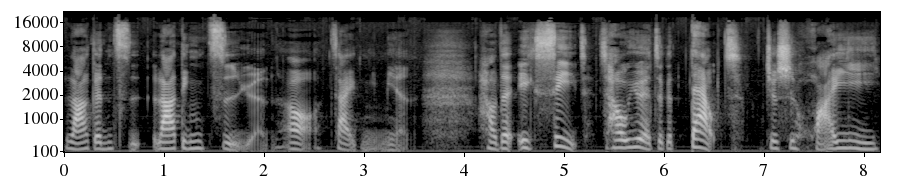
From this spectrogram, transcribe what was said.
拉根字拉丁字源哦在里面。好的，exceed 超越这个 doubt。就是怀疑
